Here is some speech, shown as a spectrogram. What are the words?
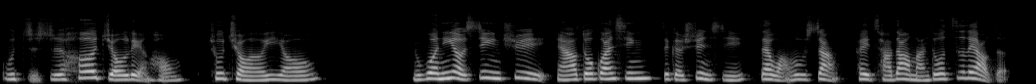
不只是喝酒脸红、出糗而已哦。如果你有兴趣，想要多关心这个讯息，在网络上可以查到蛮多资料的。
